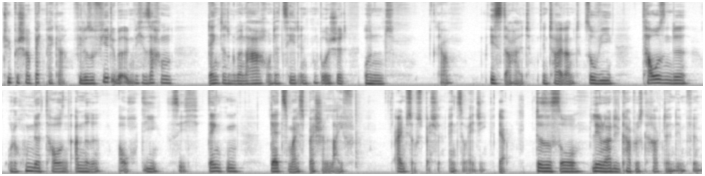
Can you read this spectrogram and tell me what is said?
typischer Backpacker. Philosophiert über irgendwelche Sachen, denkt darüber nach und erzählt irgendeinen Bullshit und ja, ist da halt in Thailand. So wie Tausende oder Hunderttausend andere auch, die sich denken, that's my special life. I'm so special and so edgy. Ja, das ist so Leonardo DiCaprios Charakter in dem Film.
